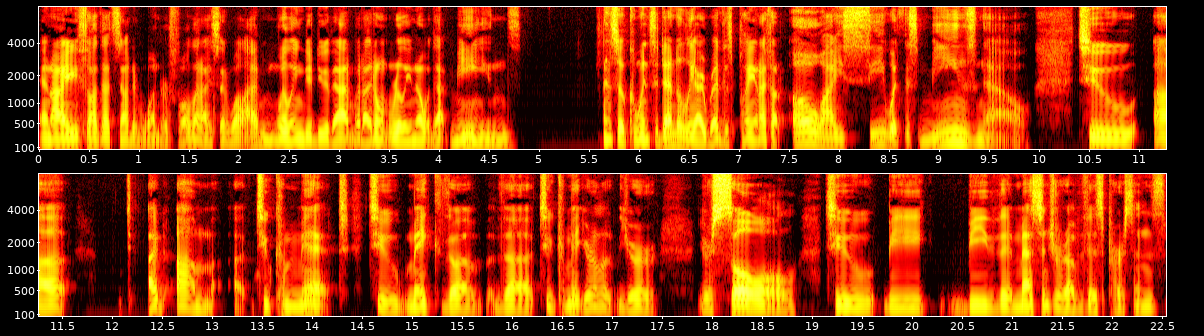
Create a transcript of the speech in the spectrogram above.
And I thought that sounded wonderful. And I said, well, I'm willing to do that, but I don't really know what that means. And so coincidentally, I read this play and I thought, oh, I see what this means now to uh, uh, um, uh, to commit to make the the to commit your your your soul to be be the messenger of this person's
